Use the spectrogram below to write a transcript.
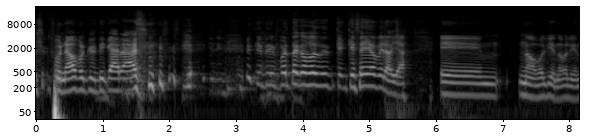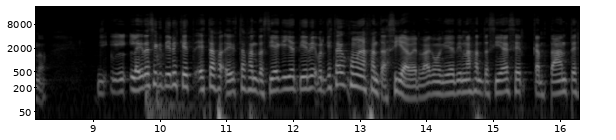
funado por criticar a. ¿Qué te importa cómo que, se haya operado ya? Eh, no, volviendo, volviendo. La gracia que tiene es que esta, esta fantasía que ella tiene, porque esta es como una fantasía, ¿verdad? Como que ella tiene una fantasía de ser cantante,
